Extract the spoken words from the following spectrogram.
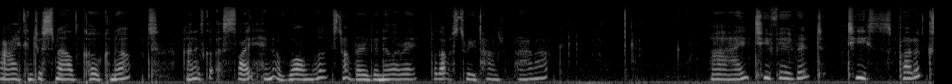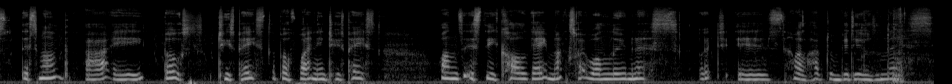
I can just smell the coconut and it's got a slight hint of walnut. It's not very vanilla eh? but that was £3 from Primark. My two favourite teeth products this month are a both toothpaste, they're both whitening toothpaste. One's is the Colgate Max White 1 Luminous, which is, well I've done videos on this,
